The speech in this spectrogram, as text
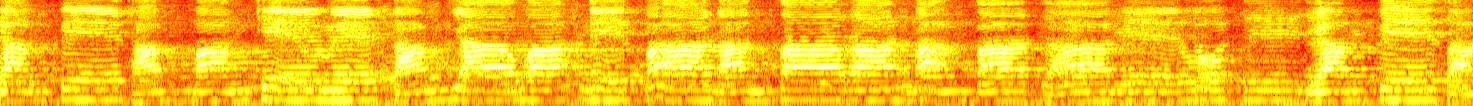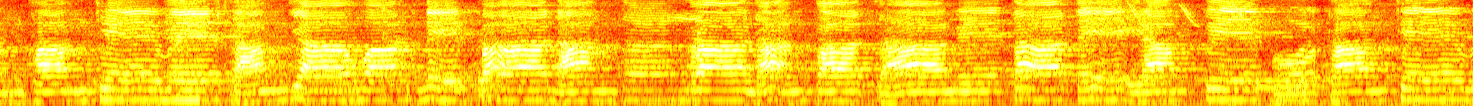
ยัมปิธรรมังเชเวตังยาวะนิปานังสารานังกัสสามิทุติยัมปิสังฆังเชเวตังยาวะนิปานังสรานังกัสสามิตาเตยัมปิพุทธังเชเว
